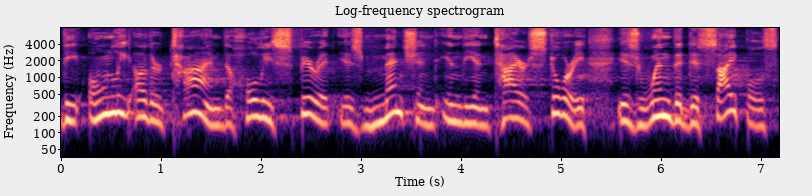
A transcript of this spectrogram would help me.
the only other time the Holy Spirit is mentioned in the entire story is when the disciples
